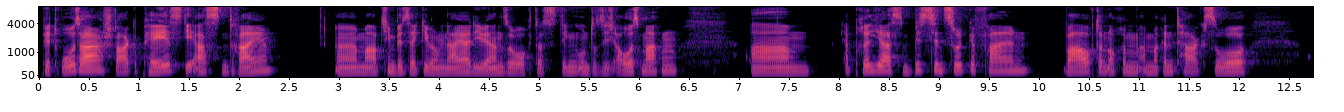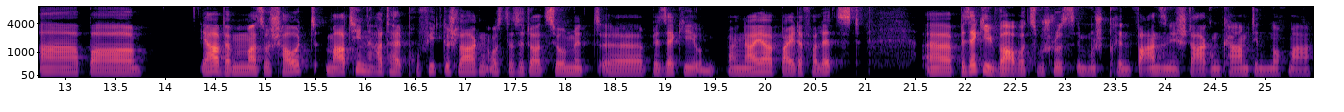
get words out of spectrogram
Petrosa, starke Pace, die ersten drei. Äh, Martin Besecki Naja, die werden so auch das Ding unter sich ausmachen. Ähm, Aprilia ist ein bisschen zurückgefallen, war auch dann auch im, am Renntag so. Aber ja, wenn man mal so schaut, Martin hat halt Profit geschlagen aus der Situation mit äh, Besecki und Magnaya, beide verletzt. Äh, Besecki war aber zum Schluss im Sprint wahnsinnig stark und kam den nochmal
